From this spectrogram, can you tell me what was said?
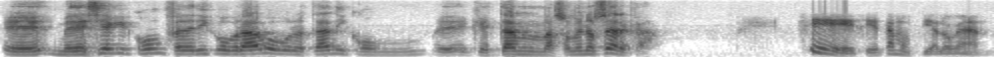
Eh, me decía que con Federico Bravo, bueno, están y con eh, que están más o menos cerca. Sí, sí, estamos dialogando.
